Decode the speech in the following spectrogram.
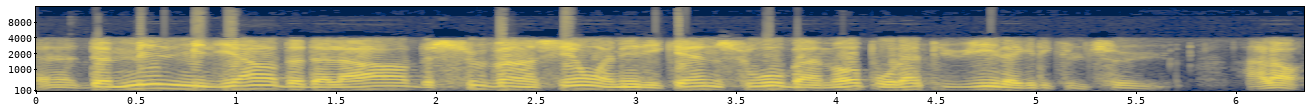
euh, de 1000 milliards de dollars de subventions américaines sous Obama pour appuyer l'agriculture. Alors,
